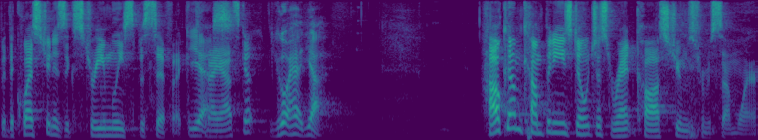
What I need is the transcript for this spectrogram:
But the question is extremely specific. Yes. Can I ask it? Go ahead. Yeah. How come companies don't just rent costumes from somewhere?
